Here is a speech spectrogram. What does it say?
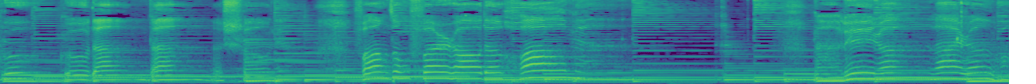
孤孤单单的少年，放纵纷扰的画面，那里人来人往，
